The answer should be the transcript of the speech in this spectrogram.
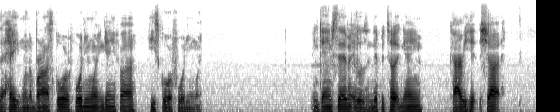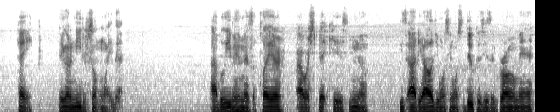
That hey, when LeBron scored 41 in Game Five, he scored 41. In Game Seven, it was a nip and tuck game. Kyrie hit the shot. Hey, they're gonna need him something like that. I believe in him as a player. I respect his, you know, his ideology once he wants to do because he's a grown man.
